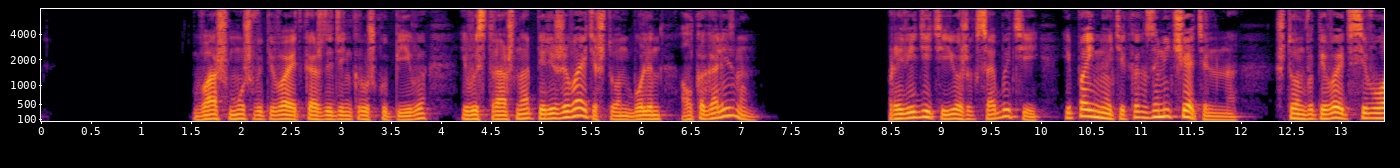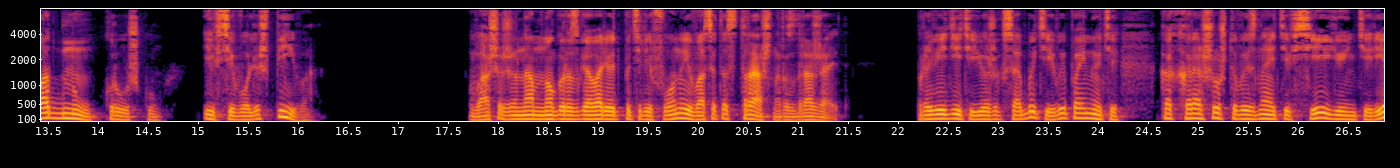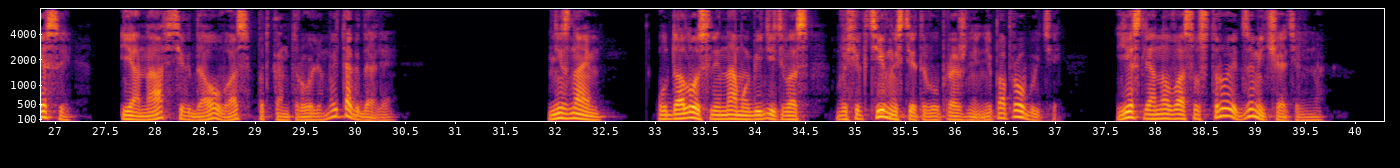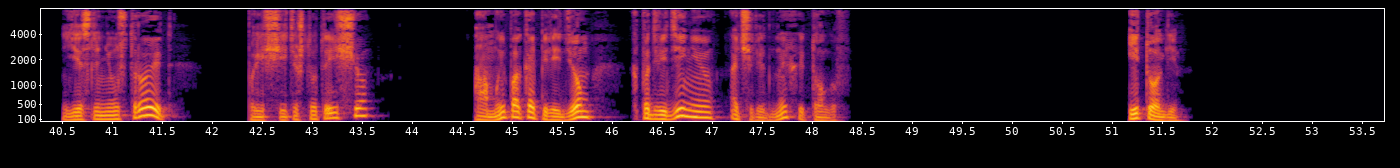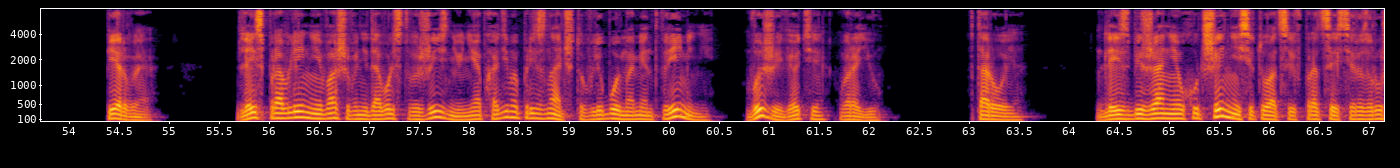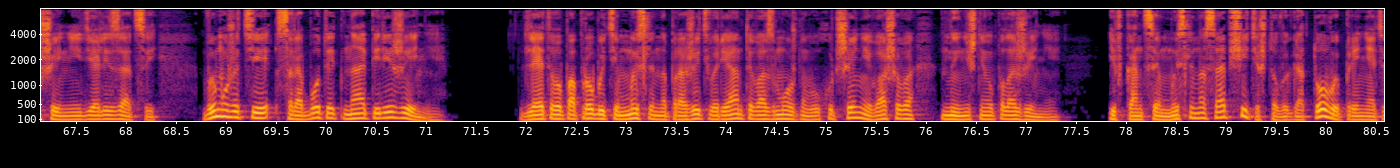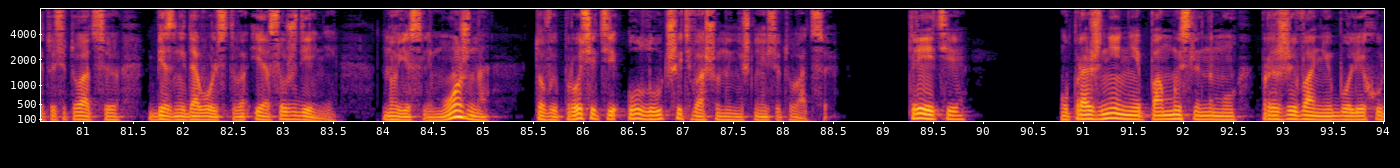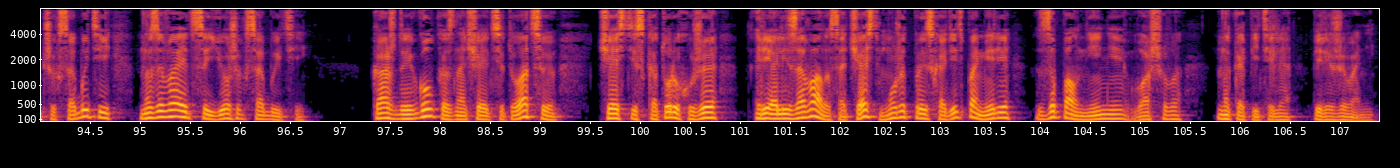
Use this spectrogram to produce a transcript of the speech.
Ваш муж выпивает каждый день кружку пива, и вы страшно переживаете, что он болен алкоголизмом? Проведите ежик событий и поймете, как замечательно, что он выпивает всего одну кружку и всего лишь пиво. Ваша жена много разговаривает по телефону, и вас это страшно раздражает. Проведите ежик событий, и вы поймете, как хорошо, что вы знаете все ее интересы, и она всегда у вас под контролем и так далее. Не знаем, удалось ли нам убедить вас в эффективности этого упражнения, попробуйте. Если оно вас устроит, замечательно. Если не устроит, поищите что-то еще. А мы пока перейдем к подведению очередных итогов. Итоги. Первое. Для исправления вашего недовольства жизнью необходимо признать, что в любой момент времени вы живете в раю. Второе. Для избежания ухудшения ситуации в процессе разрушения идеализаций вы можете сработать на опережение. Для этого попробуйте мысленно прожить варианты возможного ухудшения вашего нынешнего положения. И в конце мысленно сообщите, что вы готовы принять эту ситуацию без недовольства и осуждения, но если можно, то вы просите улучшить вашу нынешнюю ситуацию. Третье. Упражнение по мысленному проживанию более худших событий называется «ежик событий». Каждая иголка означает ситуацию, часть из которых уже реализовалась, а часть может происходить по мере заполнения вашего накопителя переживаний.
